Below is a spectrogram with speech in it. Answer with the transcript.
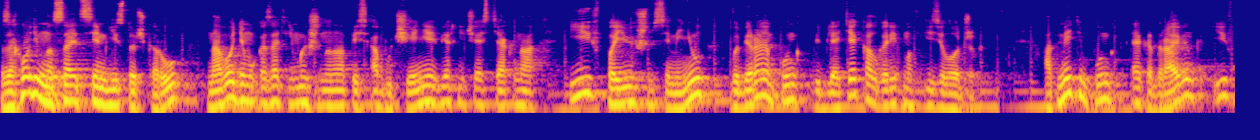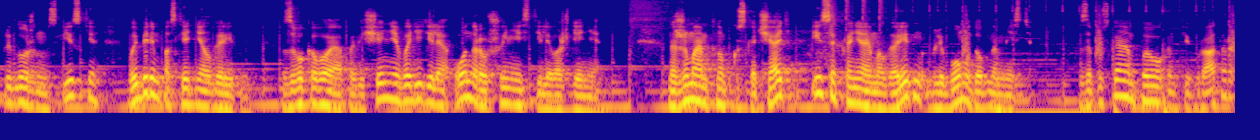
Заходим на сайт 7gis.ru, наводим указатель мыши на надпись «Обучение» в верхней части окна и в появившемся меню выбираем пункт «Библиотека алгоритмов EasyLogic». Отметим пункт «Эко-драйвинг» и в предложенном списке выберем последний алгоритм – звуковое оповещение водителя о нарушении стиля вождения. Нажимаем кнопку «Скачать» и сохраняем алгоритм в любом удобном месте. Запускаем PO-конфигуратор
